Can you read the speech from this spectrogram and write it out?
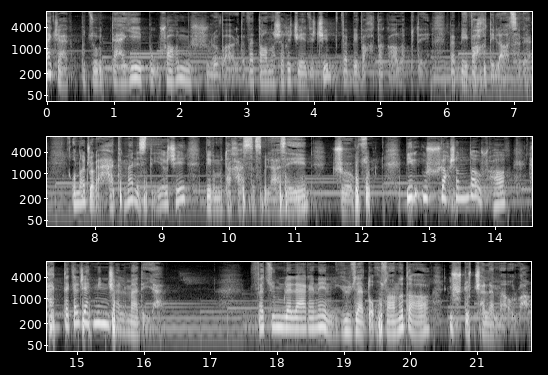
Əgər bu cür dəyib bu uşağın müşkülü vardı və danışığı gecikib və bir vaxta qalıbdı və bir vaxt ilə açır. Ona görə həttəmən istəyir ki, bir mütəxəssis biləsin, görsün. Bir 3 yaşında uşaq hətta gələcək 1000 kəlmə deyə və cümlələrinin 190-ı da 3-4 kəlmə ola.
